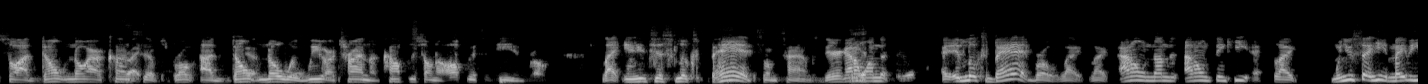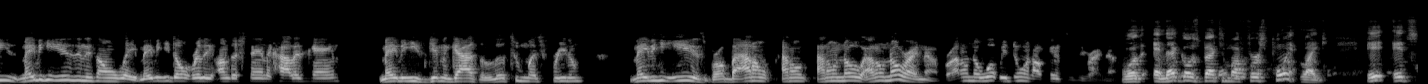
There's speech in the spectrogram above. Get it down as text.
So I don't know our concepts, right. bro. I don't yeah. know what we are trying to accomplish on the offensive end, bro. Like, and it just looks bad sometimes, Derek. I don't yeah. want to. It looks bad, bro. Like, like I don't under, I don't think he like when you say he maybe he's maybe he is in his own way. Maybe he don't really understand the college game. Maybe he's giving guys a little too much freedom. Maybe he is, bro. But I don't, I don't, I don't know. I don't know right now, bro. I don't know what we're doing offensively right now. Well, and that goes back to my first point. Like it, it's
